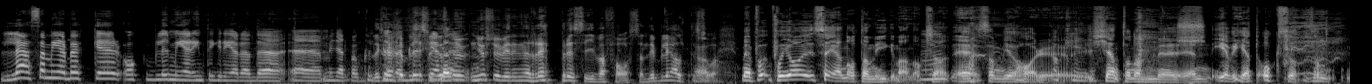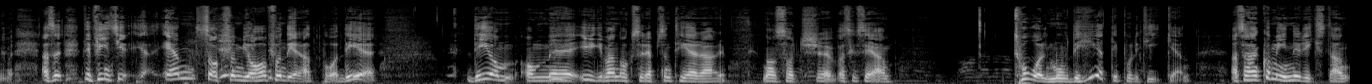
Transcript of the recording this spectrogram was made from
läsa mer böcker och bli mer integrerade eh, med hjälp av Det kultur. kanske blir så. Just nu, just nu är vi i den repressiva fasen. Det blir alltid så. Men får, jag säga något om Ygeman också, eh, som jag har eh, Okej. känt honom eh, en evighet också. Som, alltså, det finns ju en sak som jag har funderat på, det är det är om, om eh, Ygeman också representerar någon sorts, eh, vad ska jag säga, tålmodighet i politiken. Alltså han kom in i riksdagen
